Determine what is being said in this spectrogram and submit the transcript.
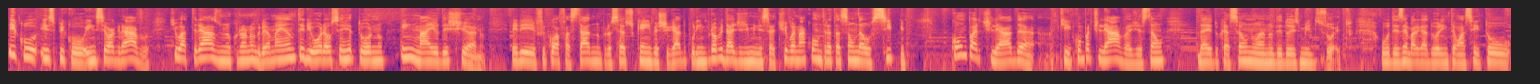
Iclu explicou em seu agravo que o atraso no cronograma é anterior ao seu retorno em maio deste ano. Ele ficou afastado no processo que é investigado por improbidade administrativa na contratação da OCIP, compartilhada, que compartilhava a gestão da educação no ano de 2018. O desembargador então aceitou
